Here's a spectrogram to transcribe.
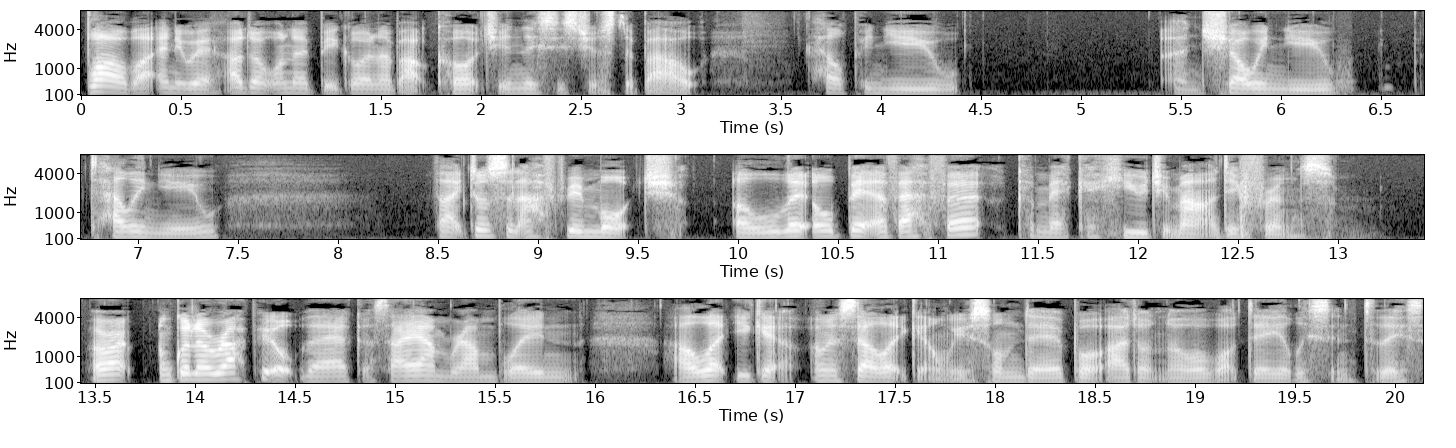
blah, blah. Anyway, I don't want to be going about coaching. This is just about helping you and showing you, telling you that it doesn't have to be much. A little bit of effort can make a huge amount of difference. All right, I'm going to wrap it up there because I am rambling. I'll let you get, I'm going to say I'll let you get on with your Sunday, but I don't know what day you listen to this.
